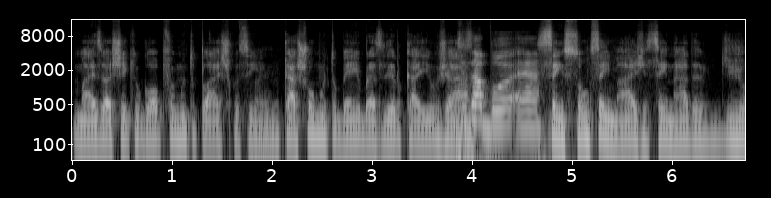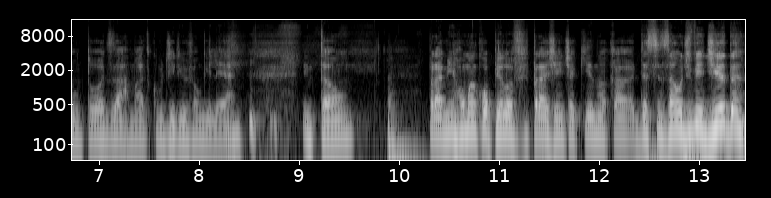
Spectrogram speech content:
mas eu achei que o golpe foi muito plástico, assim, Foi. encaixou muito bem, o brasileiro caiu já Desabou, é. sem som, sem imagem, sem nada, disjuntor, desarmado, como diria o João Guilherme. Então, para mim, Roman Kopilov, pra gente aqui, noca- decisão dividida,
